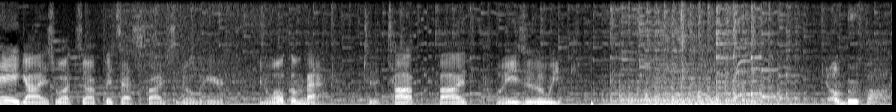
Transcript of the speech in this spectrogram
Hey guys, what's up? It's S5 Sadova here, and welcome back to the top 5 plays of the week. Number 5.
